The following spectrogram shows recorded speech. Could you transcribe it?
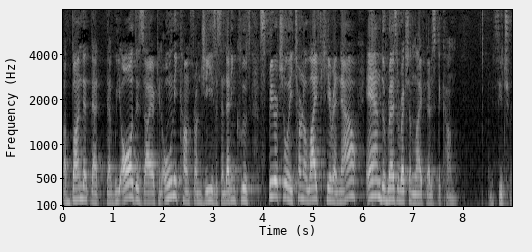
abundant that, that we all desire, can only come from Jesus, and that includes spiritual, eternal life here and now, and the resurrection life that is to come in the future.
